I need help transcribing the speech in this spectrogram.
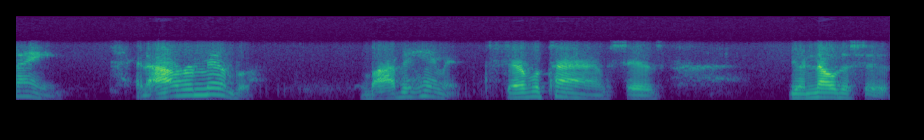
same. And I remember Bobby Hemmitt several times says, you'll notice it.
